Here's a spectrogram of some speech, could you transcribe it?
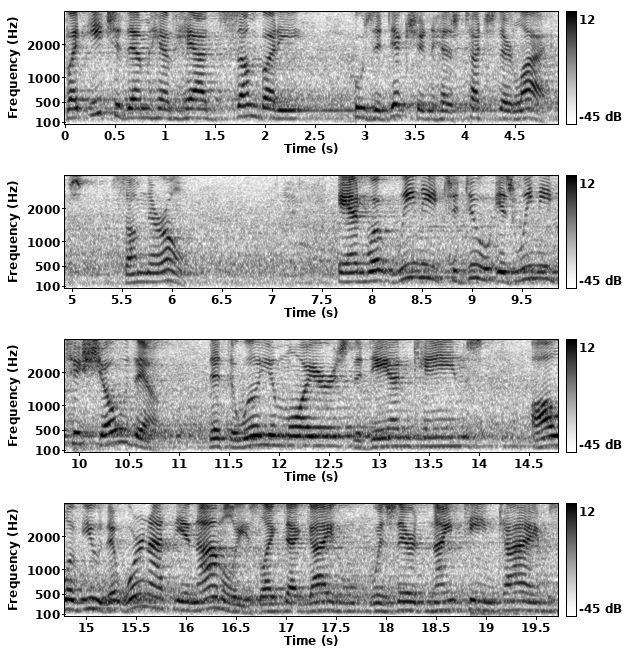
But each of them have had somebody whose addiction has touched their lives, some their own. And what we need to do is we need to show them that the William Moyers, the Dan Cains, all of you, that we're not the anomalies like that guy who was there 19 times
